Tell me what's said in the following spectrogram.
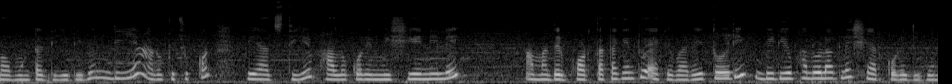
লবণটা দিয়ে দিবেন, দিয়ে আরও কিছুক্ষণ পেঁয়াজ দিয়ে ভালো করে মিশিয়ে নিলেই আমাদের ভর্তাটা কিন্তু একেবারেই তৈরি। ভিডিও ভালো লাগলে শেয়ার করে দিবেন।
